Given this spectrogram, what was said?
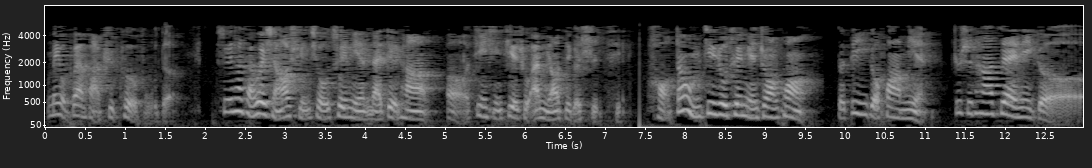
没有办法去克服的。所以他才会想要寻求催眠来对他呃进行戒除安眠药这个事情。好，当我们进入催眠状况的第一个画面，就是他在那个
